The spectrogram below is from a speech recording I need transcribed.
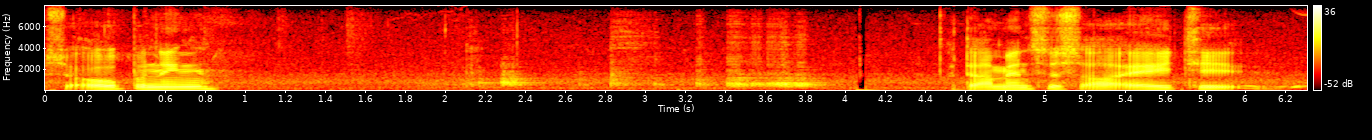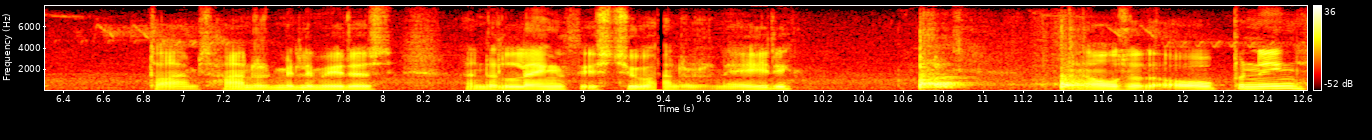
is opening. The dimensions are 80 times 100 millimeters and the length is 280 and also the opening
